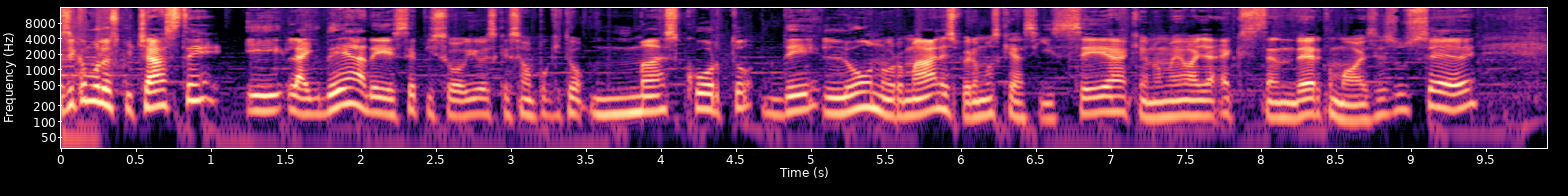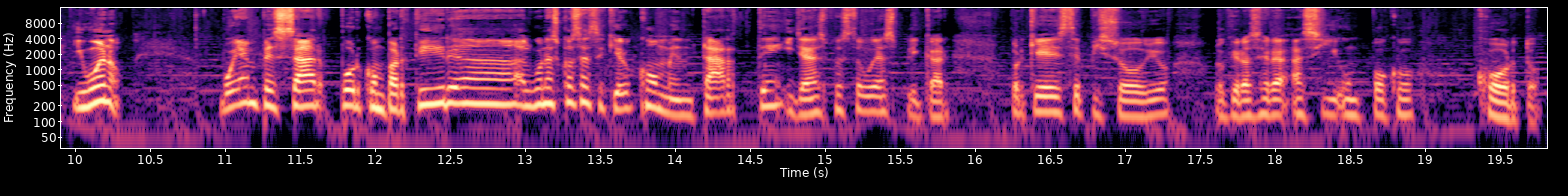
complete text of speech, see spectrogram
Así como lo escuchaste, y la idea de este episodio es que sea un poquito más corto de lo normal. Esperemos que así sea, que no me vaya a extender como a veces sucede. Y bueno, voy a empezar por compartir ah, algunas cosas que quiero comentarte y ya después te voy a explicar por qué este episodio lo quiero hacer así un poco corto.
